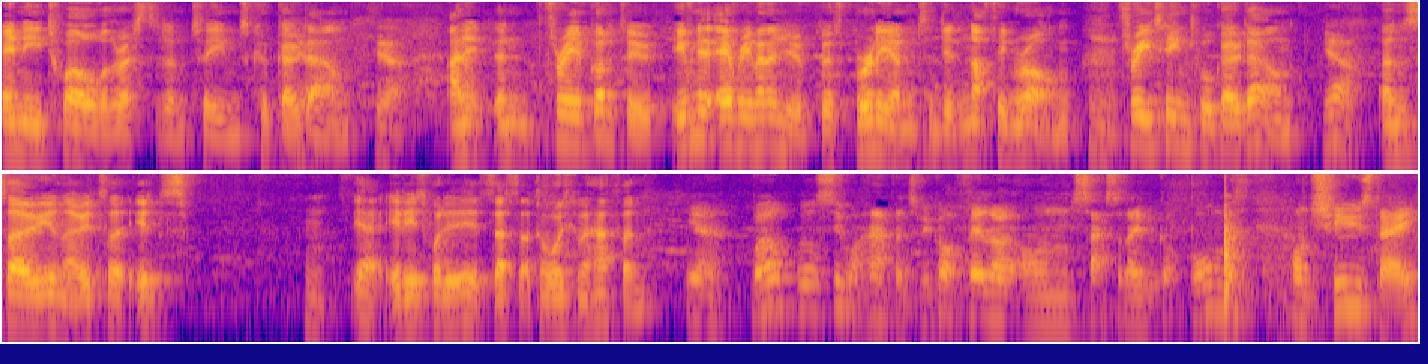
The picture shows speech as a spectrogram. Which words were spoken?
Any twelve of the rest of them teams could go down. Yeah. And it, and three have got to do. Even if every manager was brilliant and did nothing wrong, Hmm. three teams will go down. Yeah. And so you know, it's a, it's Hmm. yeah, it is what it is. That's, that's always going to happen. Yeah, well, we'll see what happens. We've got Villa on Saturday, we've got Bournemouth on Tuesday.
